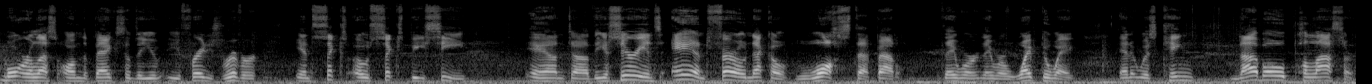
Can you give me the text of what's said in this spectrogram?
more or less on the banks of the Euphrates River in 606 BC. And uh, the Assyrians and Pharaoh Necho lost that battle. They were they were wiped away, and it was King Nabopolassar.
